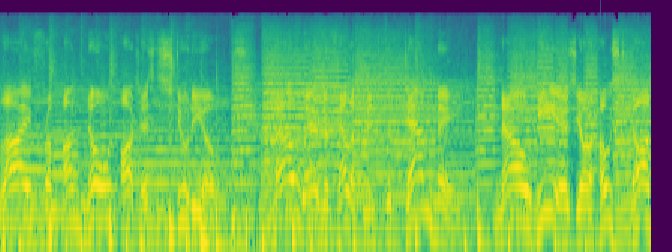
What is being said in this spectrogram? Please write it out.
live from Unknown Artist Studios. Malware development with Dan May. Now he is your host, God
